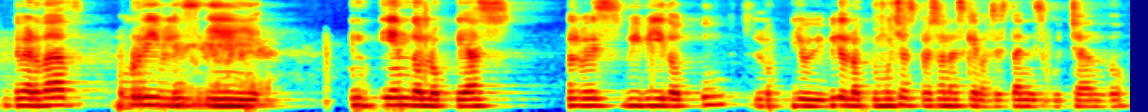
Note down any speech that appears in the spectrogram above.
de verdad horribles y entiendo lo que has tal vez vivido tú, lo que yo he vivido, lo que muchas personas que nos están escuchando.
